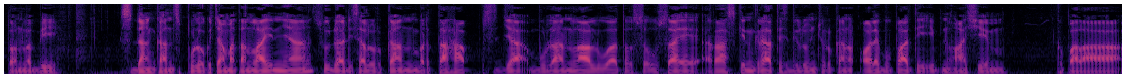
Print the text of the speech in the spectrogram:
ton lebih. Sedangkan 10 kecamatan lainnya sudah disalurkan bertahap sejak bulan lalu atau seusai raskin gratis diluncurkan oleh Bupati Ibnu Hashim. Kepala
